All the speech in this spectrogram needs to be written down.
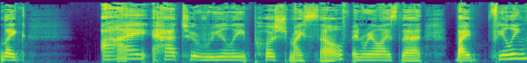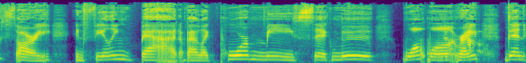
like I had to really push myself and realize that by feeling sorry and feeling bad about like poor me, sick, meh, want want, right? Then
